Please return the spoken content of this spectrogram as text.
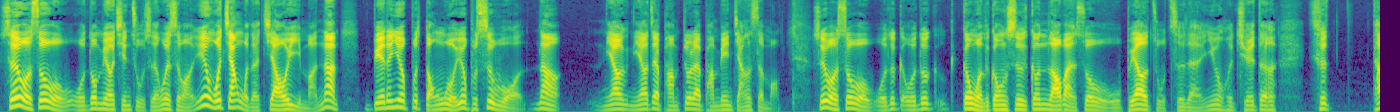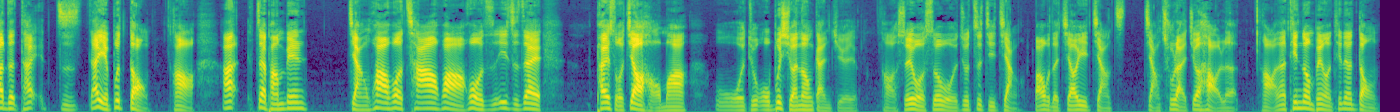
所以我说我我都没有请主持人，为什么？因为我讲我的交易嘛。那别人又不懂我，又不是我，那你要你要在旁坐在旁边讲什么？所以我说我我都我都跟我的公司跟老板说我我不要主持人，因为我觉得是他的他只他也不懂啊啊，在旁边讲话或插话或者是一直在拍手叫好吗？我就我不喜欢那种感觉，好，所以我说我就自己讲，把我的交易讲讲出来就好了，好，那听众朋友听得懂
